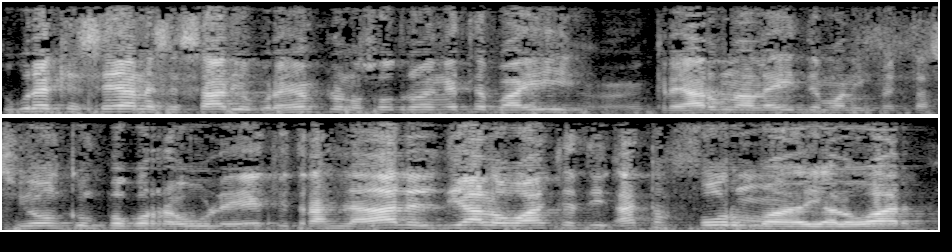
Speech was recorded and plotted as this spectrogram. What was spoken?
¿Tú crees que sea necesario, por ejemplo, nosotros en este país crear una ley de manifestación que un poco regule esto y trasladar el diálogo a, este, a esta forma de dialogar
